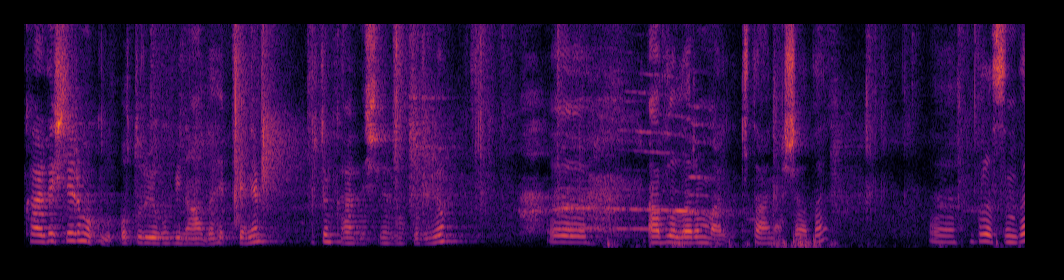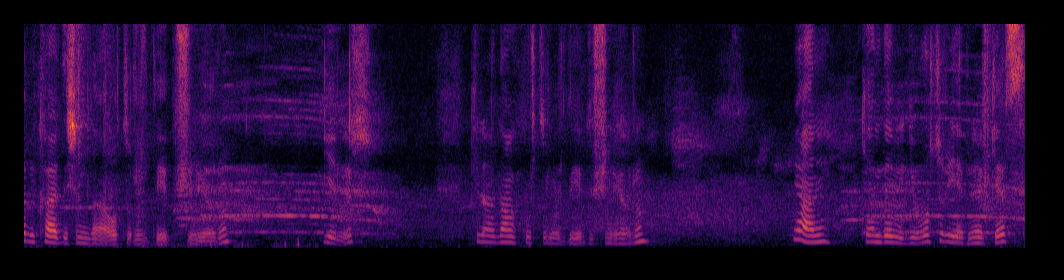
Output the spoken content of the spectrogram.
kardeşlerim oturuyor bu binada hep benim. Bütün kardeşlerim oturuyor. Ee, ablalarım var iki tane aşağıda. Ee, burasında bir kardeşim daha oturur diye düşünüyorum. Gelir. Kiradan kurtulur diye düşünüyorum. Yani kendi evi gibi oturuyor herkes.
